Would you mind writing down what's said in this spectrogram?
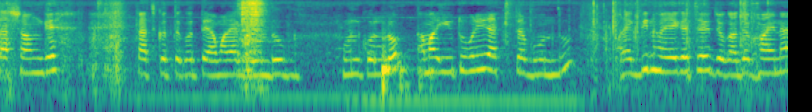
তার সঙ্গে কাজ করতে করতে আমার এক বন্ধু ফোন করল। আমার ইউটিউবেরই একটা বন্ধু। অনেক দিন হয়ে গেছে, যোগাযোগ হয় না।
